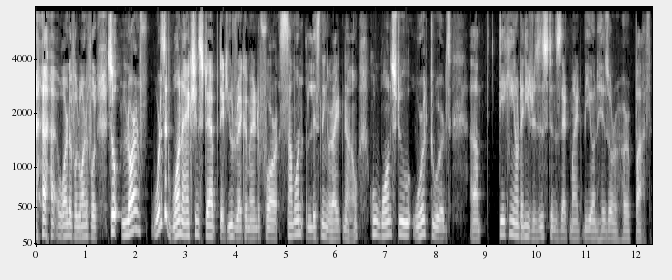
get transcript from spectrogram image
wonderful, wonderful. So, Lauren, what is that one action step that you'd recommend for someone listening right now who wants to work towards um, taking out any resistance that might be on his or her path?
